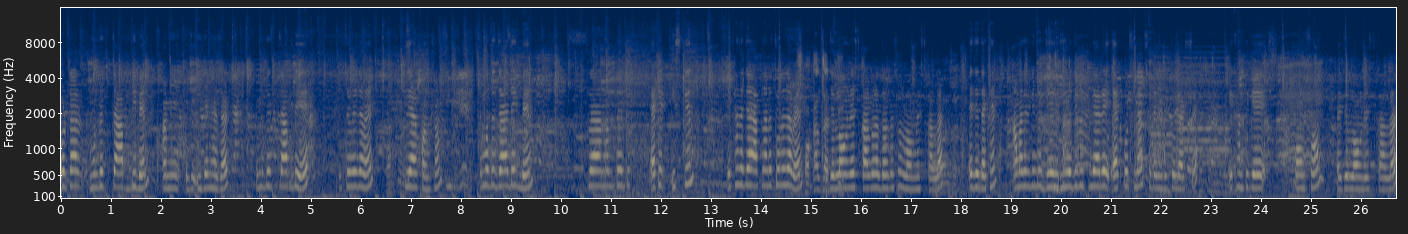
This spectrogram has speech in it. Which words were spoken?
ওটার মধ্যে চাপ দিবেন। আমি এই যে ইডেন হ্যাজার্ড এর মধ্যে চাপ দিয়ে চলে যাবেন প্লেয়ার ফাংশন এর মধ্যে যা দেখবেন প্লেয়ার মধ্যে অ্যাটেড স্কিল এখানে যা আপনারা চলে যাবেন যে লং রেস্ট কালার দরকার ছিল লং রেস্ট কালার এই যে দেখেন আমাদের কিন্তু যে জিরো জিবি প্লেয়ারে অ্যাড করছিলাম সেটা কিন্তু চলে আসছে। এখান থেকে কনফার্ম এই যে লং রেস্ট কালার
